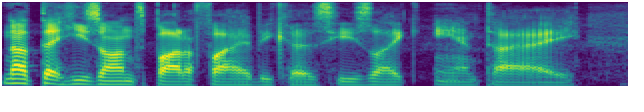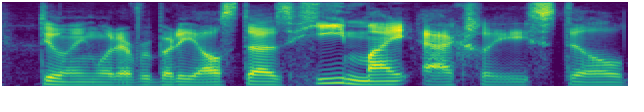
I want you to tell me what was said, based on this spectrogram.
Not that he's on Spotify because he's like anti doing what everybody else does. He might actually still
